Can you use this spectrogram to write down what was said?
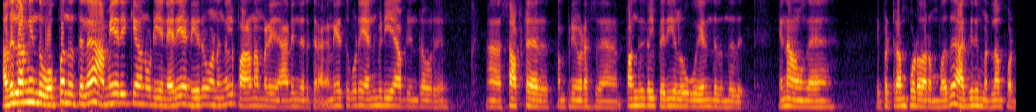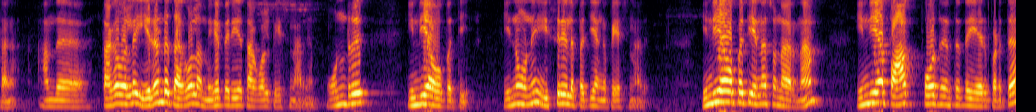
அது இல்லாமல் இந்த ஒப்பந்தத்தில் அமெரிக்காவுடைய நிறைய நிறுவனங்கள் பலனம் அடை அடைந்திருக்கிறாங்க. நேற்று கூட NVIDIA அப்படின்ற ஒரு சாஃப்ட்வேர் கம்பெனியோட ச- பங்குகள் பெரிய அளவு உயர்ந்திருந்தது. ஏன்னா அவங்க இப்போ ட்ரம்ப்போட வரும்போது அக்ரிமெண்ட்லாம் போட்டாங்க. அந்த தகவலில் இரண்டு தகவலை மிகப்பெரிய தகவல் பேசினாருங்க. ஒன்று இந்தியாவை பற்றி இன்னொன்று இஸ்ரேலை பற்றி அங்கே பேசினார். இந்தியாவை பற்றி என்ன சொன்னார்னா இந்தியா பாக் போர் நிறுத்தத்தை ஏற்படுத்த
